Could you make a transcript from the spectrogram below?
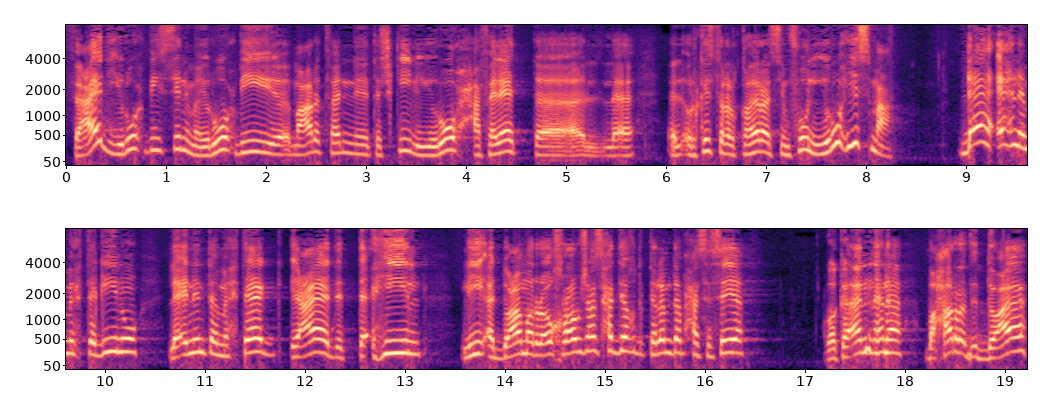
فعادي يروح بيه السينما يروح بيه معرض فن تشكيلي يروح حفلات آه، ال- الأوركسترا القاهرة السيمفوني يروح يسمع. ده إحنا محتاجينه لأن أنت محتاج إعادة تأهيل للدعاء مرة أخرى ومش عايز حد ياخد الكلام ده بحساسية. وكأن أنا بحرض الدعاء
